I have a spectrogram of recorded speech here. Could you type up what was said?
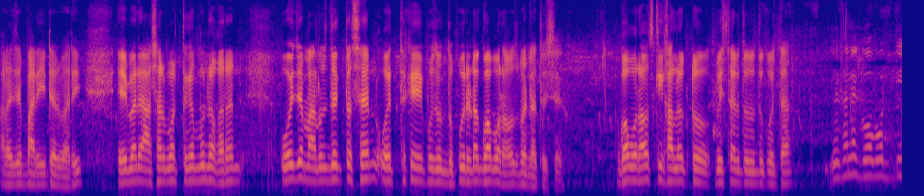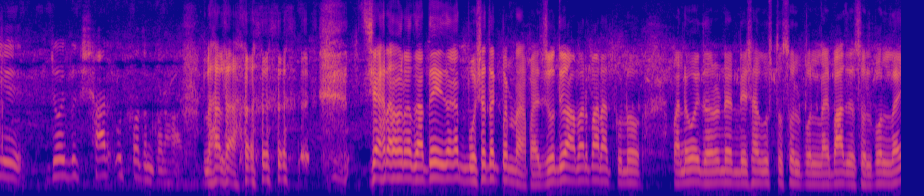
আর এই যে বাড়ি ইটার বাড়ি এই বাড়ি আসার পর থেকে মনে করেন ওই যে মানুষ দেখতেছেন ওই থেকে এই পর্যন্ত পুরোটা গোবর হাউস বানাতে হয়েছে গোবর হাউস কি খালো একটু বিস্তারিত যদি কইতা? যেখানে গোবর দিয়ে জৈবিক সার উৎপাদন করা হয়। না না। চেহারা ওরা যাতে এই জায়গায় বসে থাকবেন না পায় যদিও আমার পাড়াত কোনো মানে ওই ধরনের নেশাগ্রস্ত চলপল নাই বাজে চলপল নাই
